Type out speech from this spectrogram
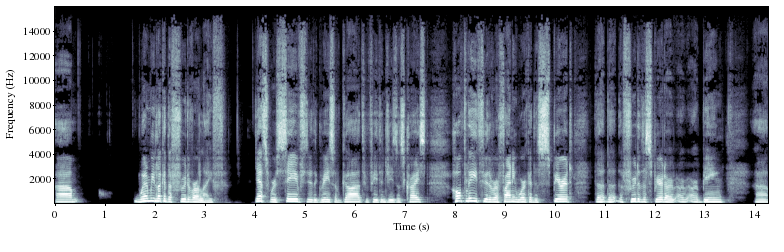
um, when we look at the fruit of our life, yes, we're saved through the grace of God, through faith in Jesus Christ. Hopefully, through the refining work of the Spirit, the, the, the fruit of the Spirit are, are, are being uh,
